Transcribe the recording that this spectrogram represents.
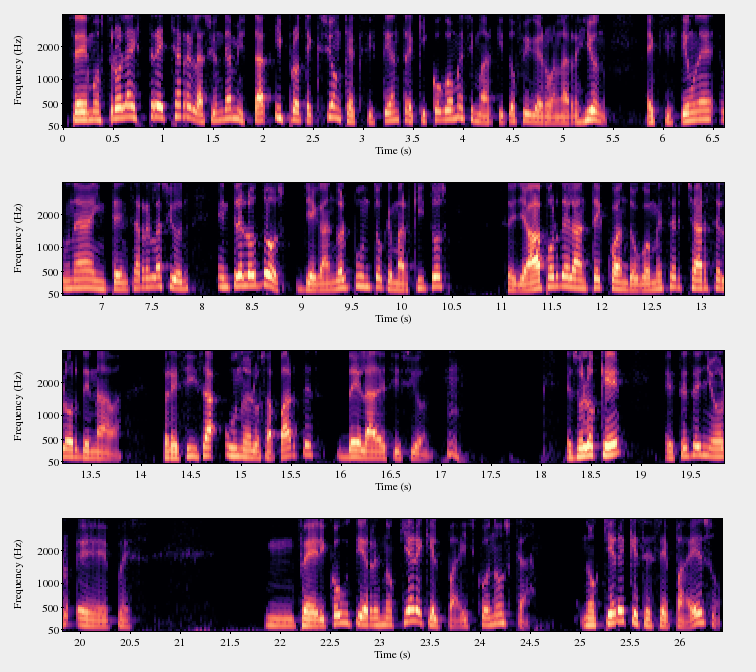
se demostró la estrecha relación de amistad y protección que existía entre Kiko Gómez y Marquito Figueroa en la región. Existía una, intensa relación entre los dos, llegando al punto que Marquitos se llevaba por delante cuando Gómez Serchar se lo ordenaba. Precisa uno de los apartes de la decisión. Eso es lo que este señor, eh, pues, mm, Federico Gutiérrez no quiere que el país conozca, no quiere que se sepa eso.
